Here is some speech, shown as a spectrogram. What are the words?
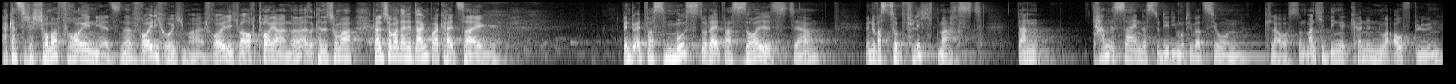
Ja, kannst dich ja schon mal freuen jetzt. Ne? Freu dich ruhig mal. Freu dich, war auch teuer. Ne? Also kannst du schon mal, kannst schon mal deine Dankbarkeit zeigen. Wenn du etwas musst oder etwas sollst, ja, wenn du was zur Pflicht machst, dann kann es sein, dass du dir die Motivation klaust. Und manche Dinge können nur aufblühen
